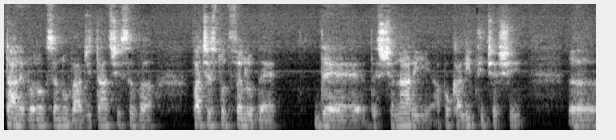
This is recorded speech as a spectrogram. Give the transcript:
tare vă rog să nu vă agitați și să vă faceți tot felul de, de, de scenarii apocaliptice și uh,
